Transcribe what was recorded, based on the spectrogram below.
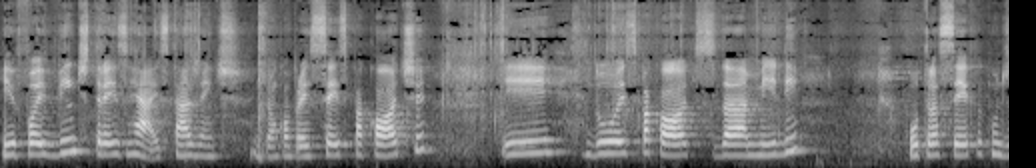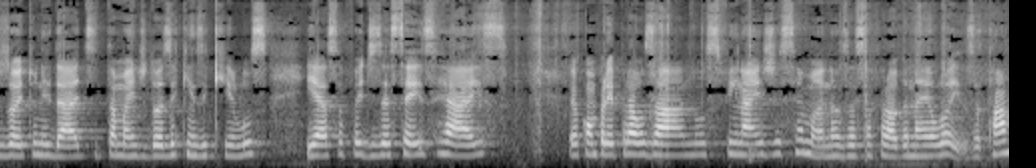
E foi 23 reais, tá, gente? Então comprei seis pacotes e dois pacotes da Mili Ultra Seca com 18 unidades, tamanho de 12 a 15 quilos. E essa foi 16 reais. Eu comprei para usar nos finais de semana essa fralda na Heloísa, tá?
